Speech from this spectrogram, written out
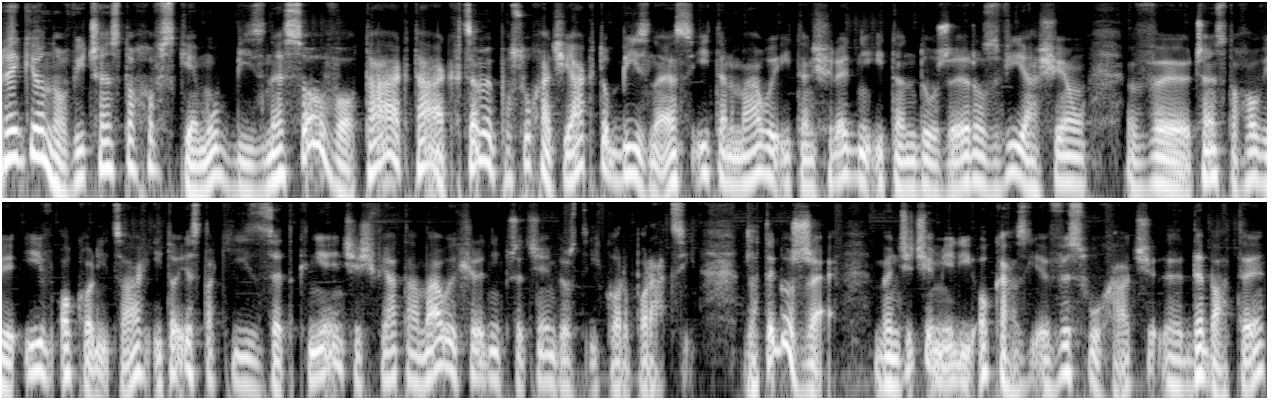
regionowi częstochowskiemu biznesowo. Tak, tak, chcemy posłuchać, jak to biznes i ten mały, i ten średni, i ten duży rozwija się w Częstochowie i w okolicach, i to jest takie zetknięcie świata małych, średnich przedsiębiorstw i korporacji. Dlatego, że będziecie mieli okazję wysłuchać e, debaty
